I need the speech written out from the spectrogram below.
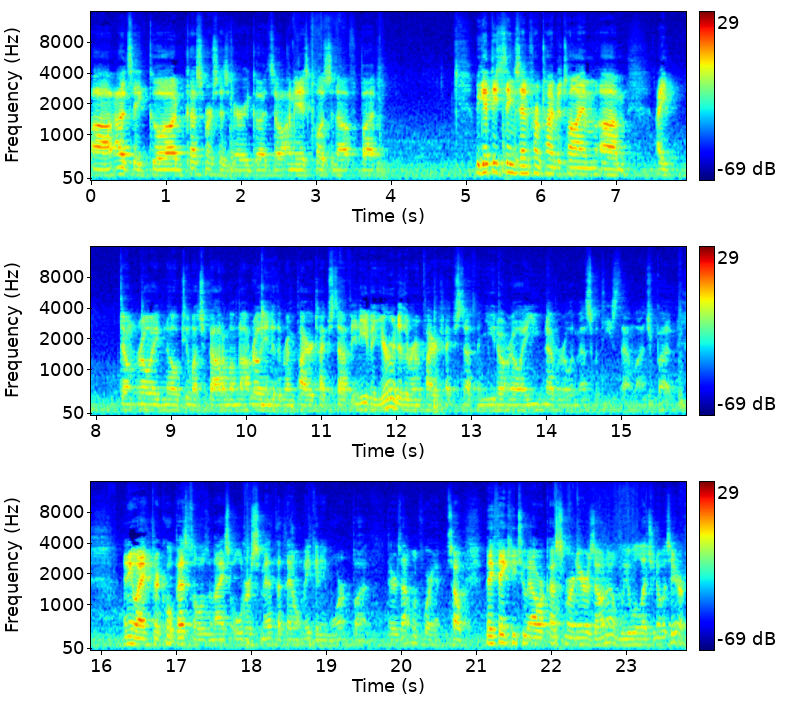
uh, I would say good. Customer says very good. So I mean, it's close enough. But we get these things in from time to time. Um, I don't really know too much about them. I'm not really into the rimfire type stuff, and even you're into the rimfire type stuff, and you don't really, you've never really messed with these that much. But anyway, they're cool pistols. A nice older Smith that they don't make anymore. But there's that one for you. So big thank you to our customer in Arizona. We will let you know it's here.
